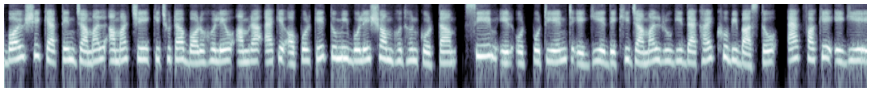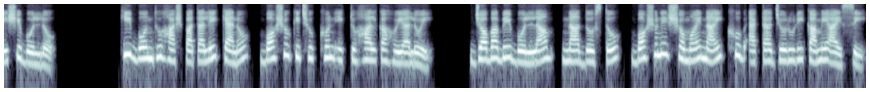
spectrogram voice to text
বয়সে ক্যাপ্টেন জামাল আমার চেয়ে কিছুটা বড় হলেও আমরা একে অপরকে তুমি বলে সম্বোধন করতাম। সিএম এর ওটপটিয়েন্ট এগিয়ে দেখি জামাল রুগী দেখায় খুবই বাস্ত এক ফাঁকে এগিয়ে এসে বলল কি বন্ধু হাসপাতালে কেন? বসো কিছুক্ষণ একটু হালকা হইয়া লই। জবাবে বললাম, না দোস্ত, বসনের সময় নাই, খুব একটা জরুরি কামে আইসি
